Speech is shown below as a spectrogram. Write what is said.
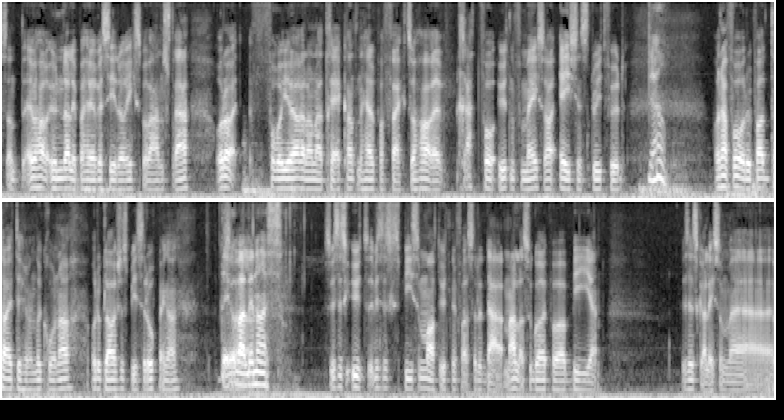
Sant? Jeg har Underlig på høyre side og Riks på venstre. Og da, for å gjøre den der trekanten helt perfekt, så har jeg rett for utenfor meg så har Asian Street Food. Ja. Og der får du pad thai til 100 kroner, og du klarer ikke å spise det opp engang. Det er jo veldig nice. Så hvis jeg, skal ut, hvis jeg skal spise mat utenfra, så er det der. Men ellers så går jeg på Bien. Hvis jeg skal liksom eh,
